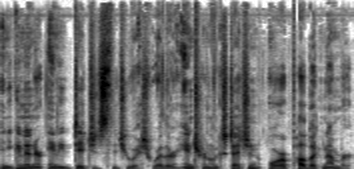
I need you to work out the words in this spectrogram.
and you can enter any digits that you wish, whether an internal extension or a public number.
